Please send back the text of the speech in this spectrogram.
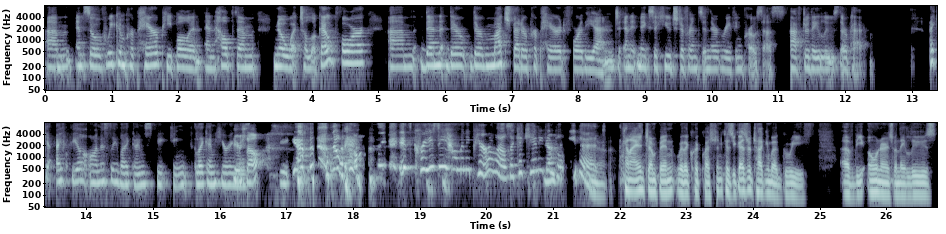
Um, and so, if we can prepare people and, and help them know what to look out for, um, then they're they're much better prepared for the end, and it makes a huge difference in their grieving process after they lose their pet. I, I feel honestly like I'm speaking, like I'm hearing yourself. Yeah, no, it's crazy how many parallels. Like I can't even yeah. believe it. Yeah. Can I jump in with a quick question? Because you guys are talking about grief of the owners when they lose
